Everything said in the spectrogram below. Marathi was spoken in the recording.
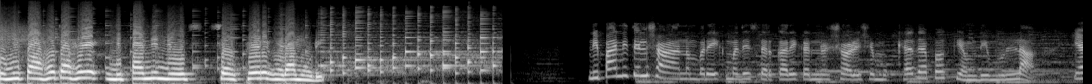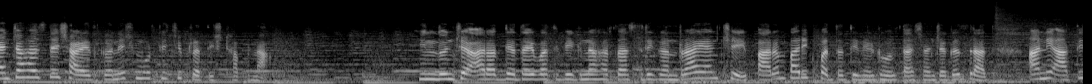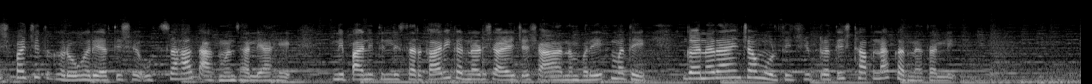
तुम्ही पाहत आहे निपाणी न्यूज सफेर घडामोडी. निपाणीतील शाळा नंबर एक मध्ये सरकारी कन्नड शाळेचे मुख्याध्यापक एम डी मुल्ला यांच्या हस्ते शाळेत गणेश मूर्तीची प्रतिष्ठापना. हिंदूंचे आराध्य दैवत विघ्नहर्ता श्री गणराय यांचे पारंपरिक पद्धतीने ढोल ताशांच्या गजरात आणि आतिषबाजीत घरोघरी अतिशय उत्साहात आगमन झाले आहे. निपाणीतील सरकारी कन्नड शाळेच्या शाळा नंबर एक मध्ये गणरायांच्या मूर्तीची प्रतिष्ठापना करण्यात आली.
